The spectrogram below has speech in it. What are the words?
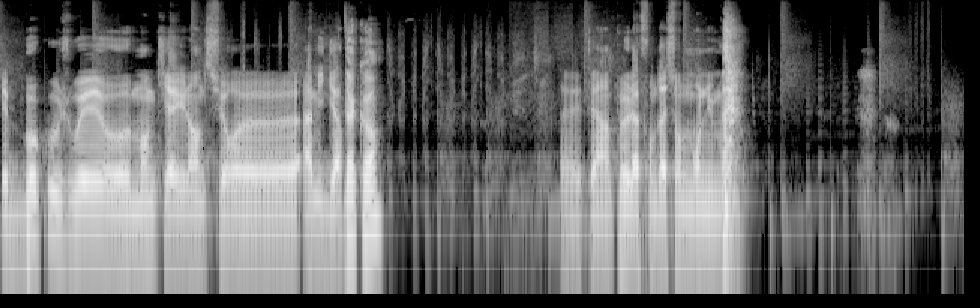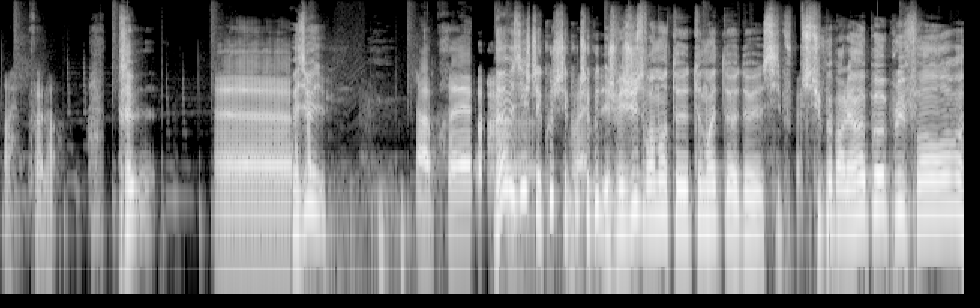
j'ai beaucoup joué au Monkey Island sur Amiga. D'accord. Ça a été un peu la fondation de mon humour. ouais, voilà. Très... Euh... Vas-y, vas-y. Après. Non, vas-y, je t'écoute, je t'écoute, je t'écoute. Je vais juste vraiment te, demander de, si, tu peux parler un peu plus fort,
